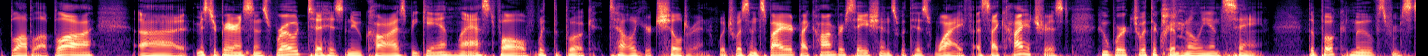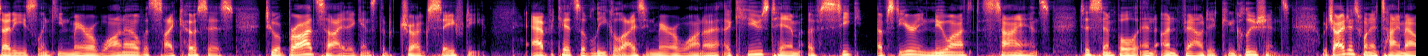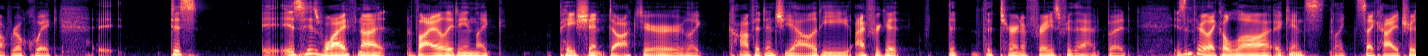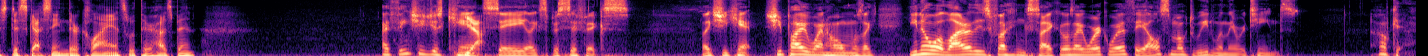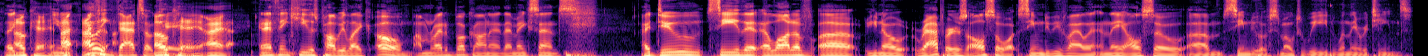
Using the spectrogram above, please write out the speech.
Blah, blah, blah. Uh, Mr. Berenson's road to his new cause began last fall with the book Tell Your Children, which was inspired by conversations with his wife, a psychiatrist who worked with the criminally insane. The book moves from studies linking marijuana with psychosis to a broadside against the drug's safety. Advocates of legalizing marijuana accused him of, seek, of steering nuanced science to simple and unfounded conclusions, which I just want to time out real quick. Does, is his wife not violating like patient doctor like confidentiality? I forget the the turn of phrase for that, but isn't there like a law against like psychiatrists discussing their clients with their husband? I think she just can't Yeah. say like specifics. Like she can't. She probably went home and was like, you know, a lot of these fucking psychos I work with, they all smoked weed when they were teens, Okay. Like, okay. you know, I would- think that's okay. Okay. I and I think he was probably like, oh, I'm gonna write a book on it. That makes sense. I do see that a lot of uh, you know rappers also seem to be violent, and they also um, seem to have smoked weed when they were teens.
